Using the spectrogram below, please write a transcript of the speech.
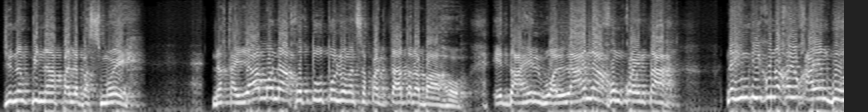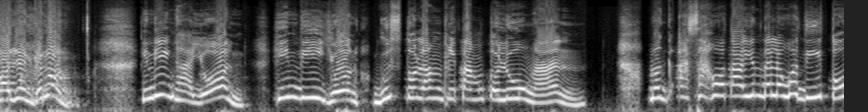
Yun ang pinapalabas mo eh. Na kaya mo na ako tutulungan sa pagtatrabaho eh dahil wala na akong kwenta. Na hindi ko na kayo kayang buhayin. Ganon? Hindi nga yon. Hindi yon. Gusto lang kitang tulungan. Mag-asawa tayong dalawa dito.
